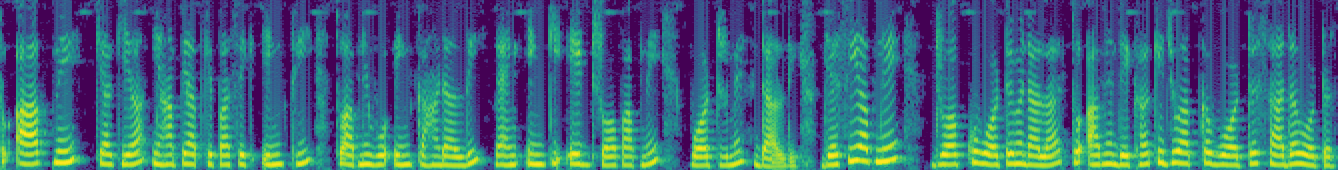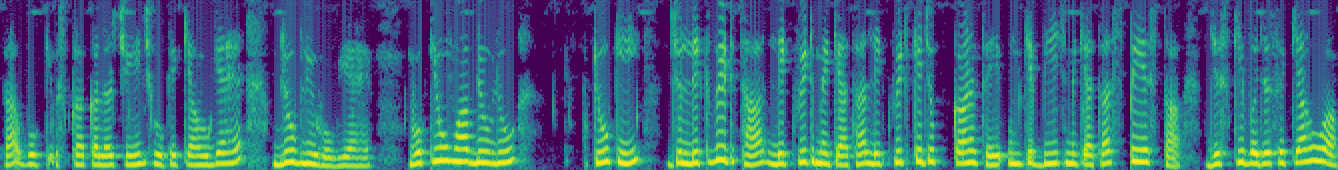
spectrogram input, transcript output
तो आपने क्या किया? यहाँ पे आपके पास एक इंक थी तो आपने वो इंक कहाँ डाल दी? इंक की एक ड्रॉप आपने वाटर में डाल दी। जैसे ही आपने ड्रॉप को वाटर में डाला तो आपने देखा कि जो आपका वाटर सादा वाटर था, वो उसका कलर चेंज होके क्या हो गया है? ब्लू ब्लू हो गया है। वो क्यों हुआ ब्लू ब्लू क्योंकि जो लिक्विड था लिक्विड में क्या था? लिक्विड के जो कण थे, उनके बीच में क्या था? स्पेस था। जिसकी वजह से क्या हुआ?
